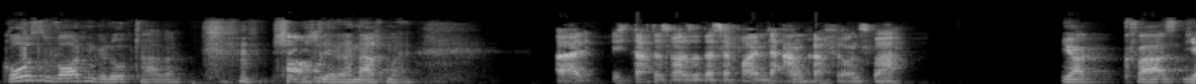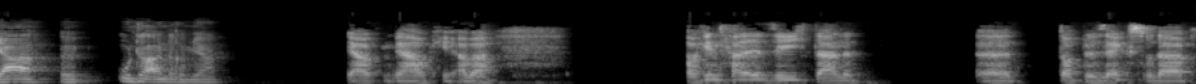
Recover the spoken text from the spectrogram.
großen Worten gelobt habe. Schicke ich dir danach mal. Ich dachte, es war so, dass er vor allem der Anker für uns war. Ja, quasi, ja, äh, unter anderem, ja. Ja, ja, okay, aber auf jeden Fall sehe ich da eine äh, Doppel 6 oder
